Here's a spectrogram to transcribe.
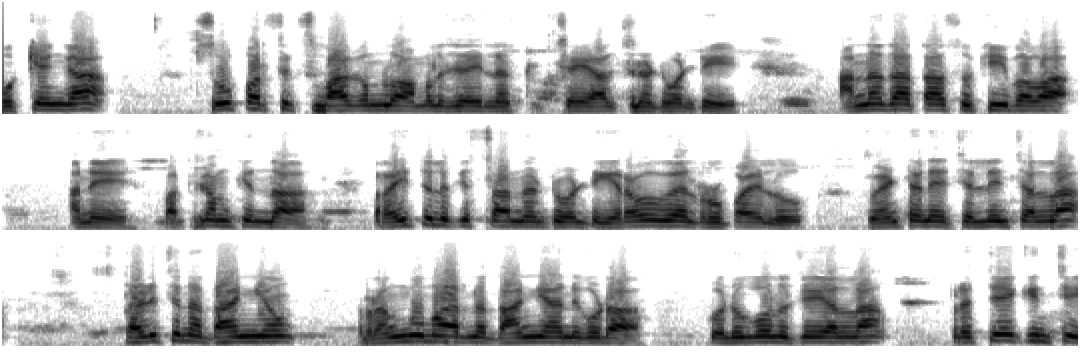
ముఖ్యంగా సూపర్ సిక్స్ భాగంలో అమలు చేయాల్సినటువంటి అన్నదాత సుఖీభవ అనే పథకం కింద రైతులకు ఇస్తానటువంటి ఇరవై వేల రూపాయలు వెంటనే చెల్లించల్లా తడిచిన ధాన్యం రంగు మారిన ధాన్యాన్ని కూడా కొనుగోలు చేయాలా ప్రత్యేకించి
